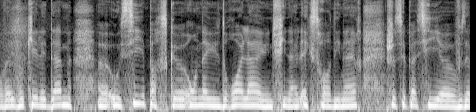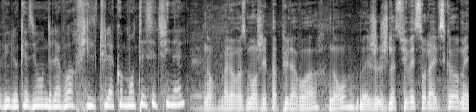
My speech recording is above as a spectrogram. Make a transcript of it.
On va évoquer les dames euh, aussi parce qu'on a eu droit là à une finale extraordinaire. Je ne sais pas si euh, vous avez eu l'occasion de la voir. Phil, tu l'as commenté cette finale? Non, malheureusement, j'ai pas pu la voir. Non, mais je, la suivais sur Livescore, mais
